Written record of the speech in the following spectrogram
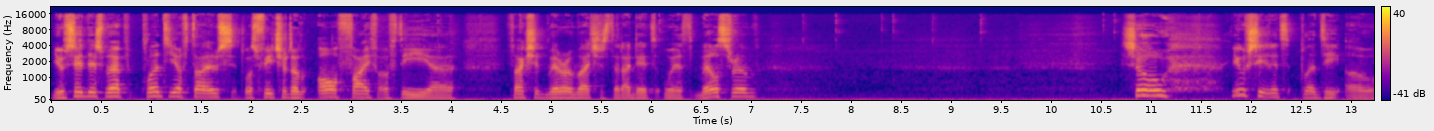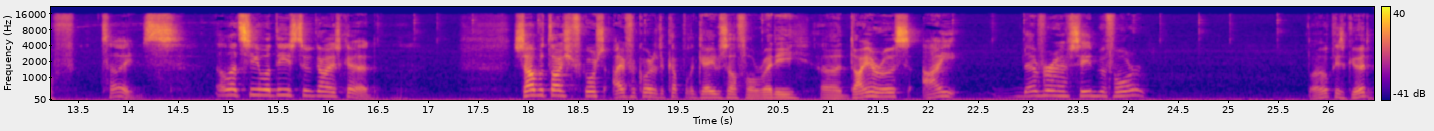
You've seen this map plenty of times. It was featured on all five of the uh, faction mirror matches that I did with Maelstrom. So, you've seen it plenty of times. Now let's see what these two guys can. Sabotaj, of course, I've recorded a couple of games of already. Uh, Dioruz, I never have seen before. I hope he's good.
